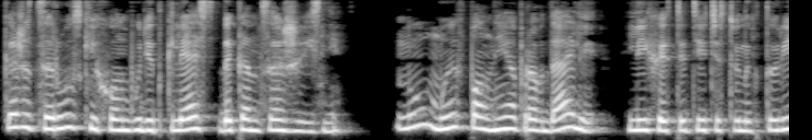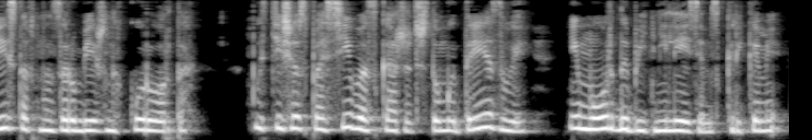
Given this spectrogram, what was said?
Кажется, русских он будет клясть до конца жизни. Ну, мы вполне оправдали лихость отечественных туристов на зарубежных курортах. Пусть еще спасибо скажет, что мы трезвые и морды бить не лезем с криками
